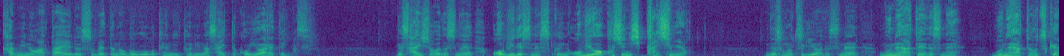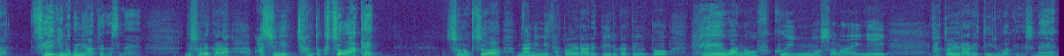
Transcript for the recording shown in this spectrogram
神の与える全ての武具を手に取りなさいとこう言われています。で最初はですね帯ですね救いの帯を腰にしっかり締めろ。でその次はですね胸当てですね。胸当てをつけろ。正義の胸当てですね。でそれから足にちゃんと靴を履け。その靴は何に例えられているかというと平和の福音の備えに例えられているわけですね。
